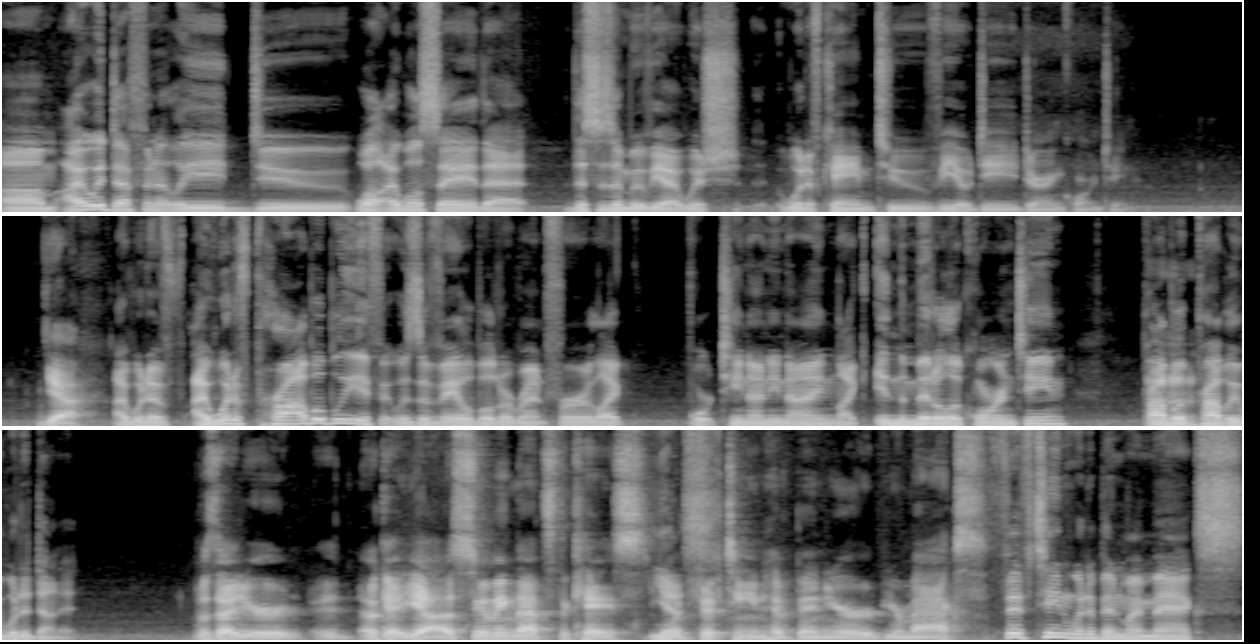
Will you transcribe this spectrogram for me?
Um, I would definitely do. Well, I will say that this is a movie I wish would have came to VOD during quarantine. Yeah. I would have I would have probably if it was available to rent for like fourteen ninety nine, like in the middle of quarantine, probably Mm-hmm. probably would have done it. Was that your okay? Yeah, assuming that's the case, would fifteen have been your your max? Fifteen would have been my max,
